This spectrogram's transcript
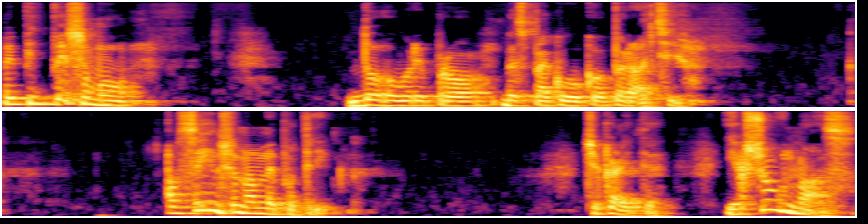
ми підпишемо договори про безпекову кооперацію, а все інше нам не потрібно. Чекайте, якщо в нас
